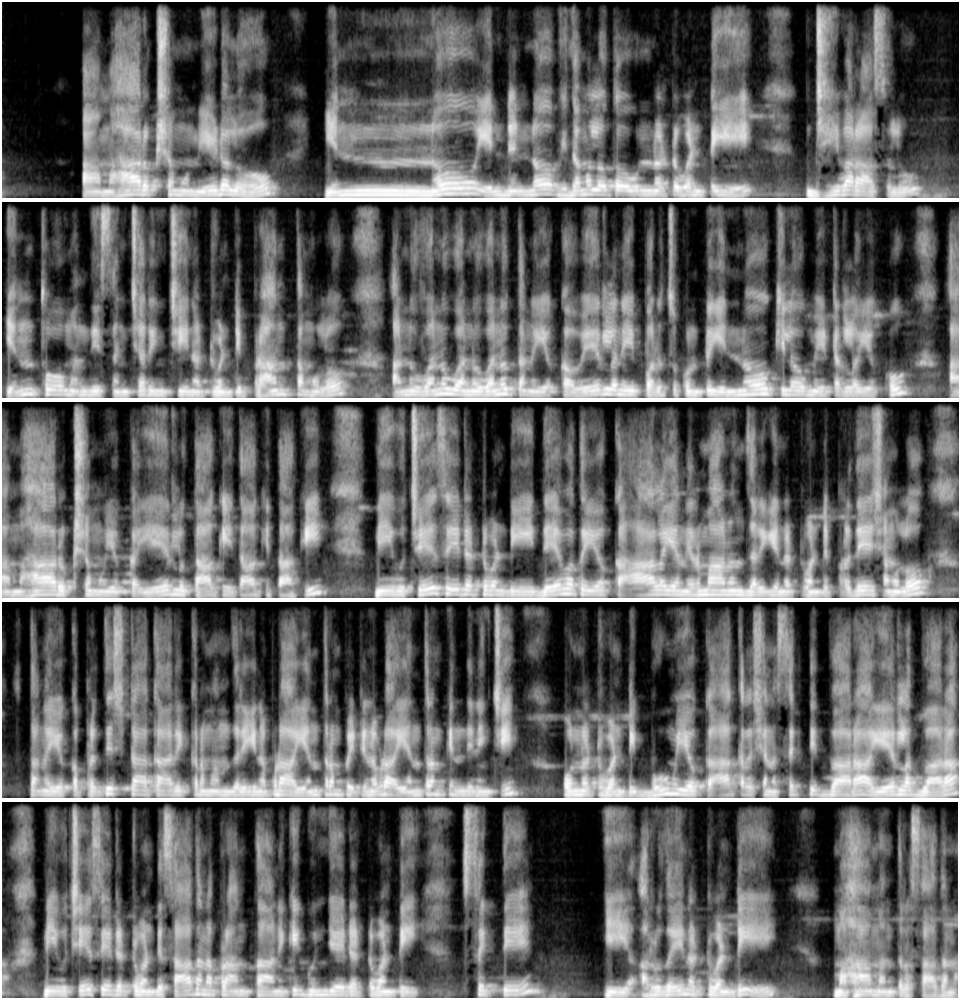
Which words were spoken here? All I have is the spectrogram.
ఆ మహావృక్షము నీడలో ఎన్నో ఎన్నెన్నో విధములతో ఉన్నటువంటి జీవరాశులు ఎంతోమంది సంచరించినటువంటి ప్రాంతములో అనువను అనువను తన యొక్క వేర్లని పరుచుకుంటూ ఎన్నో కిలోమీటర్ల యొక్క ఆ మహావృక్షము యొక్క ఏర్లు తాకి తాకి తాకి నీవు చేసేటటువంటి దేవత యొక్క ఆలయ నిర్మాణం జరిగినటువంటి ప్రదేశములో తన యొక్క ప్రతిష్టా కార్యక్రమం జరిగినప్పుడు ఆ యంత్రం పెట్టినప్పుడు ఆ యంత్రం కింది నుంచి ఉన్నటువంటి భూమి యొక్క ఆకర్షణ శక్తి ద్వారా ఏర్ల ద్వారా నీవు చేసేటటువంటి సాధన ప్రాంతానికి గుంజేటటువంటి శక్తి ఈ అరుదైనటువంటి మహామంత్ర సాధన.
